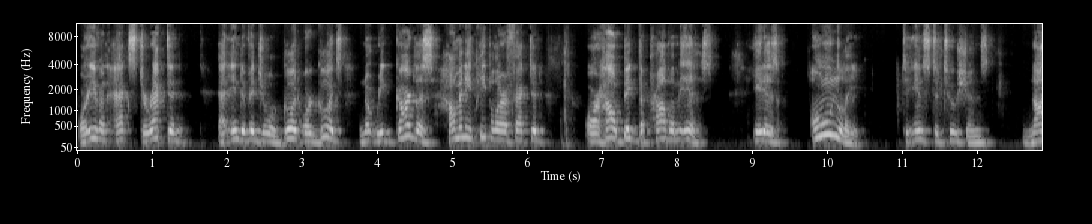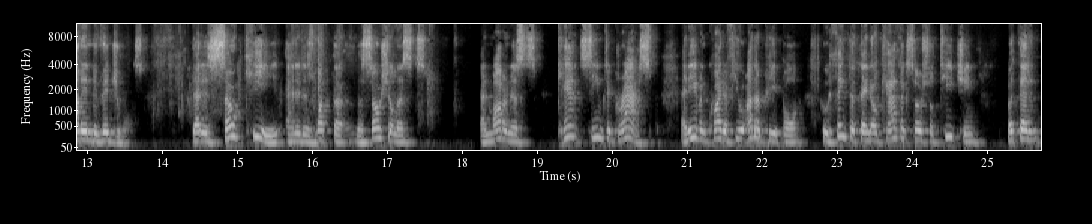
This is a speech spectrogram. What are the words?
or even acts directed at individual good or goods, no, regardless how many people are affected or how big the problem is. It is only to institutions, not individuals. That is so key, and it is what the, the socialists and modernists can't seem to grasp. And even quite a few other people who think that they know Catholic social teaching, but then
